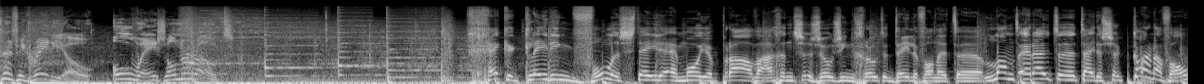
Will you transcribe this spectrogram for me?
Traffic Radio, always on the road. Gekke kleding, volle steden en mooie praalwagens. Zo zien grote delen van het eh, land eruit eh, tijdens carnaval.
